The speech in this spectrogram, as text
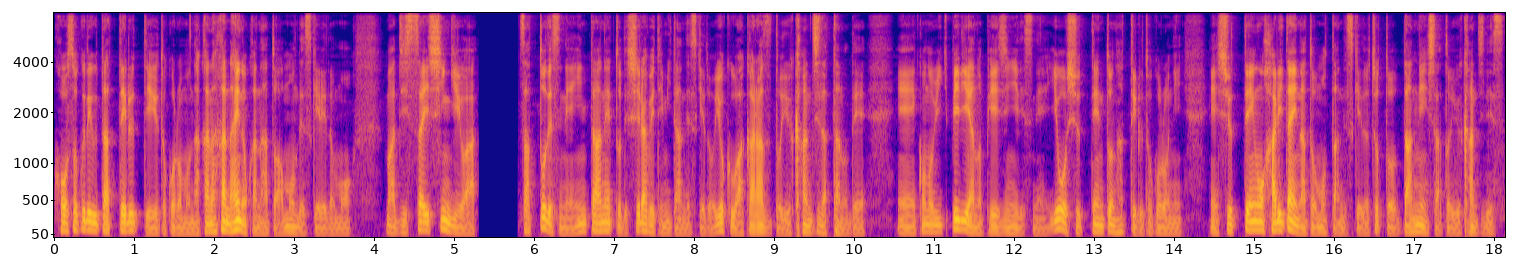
高速で歌ってるっていうところもなかなかないのかなとは思うんですけれども、まあ実際審議はざっとですね、インターネットで調べてみたんですけど、よくわからずという感じだったので、えー、この Wikipedia のページにですね、要出展となっているところに、えー、出展を貼りたいなと思ったんですけど、ちょっと断念したという感じです。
